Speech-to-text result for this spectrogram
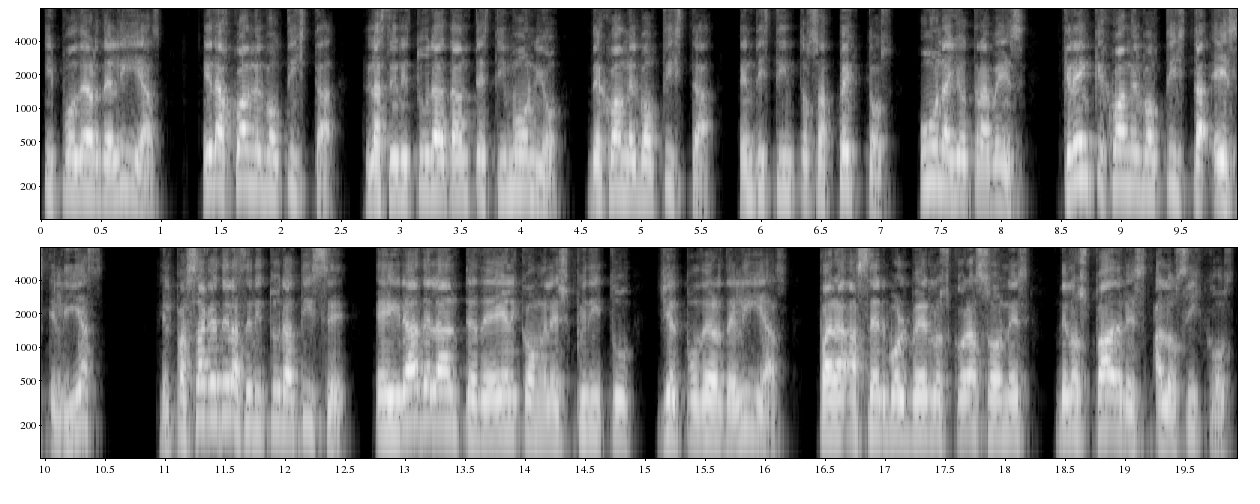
y poder de Elías. Era Juan el Bautista. Las escrituras dan testimonio de Juan el Bautista en distintos aspectos una y otra vez. ¿Creen que Juan el Bautista es Elías? El pasaje de la escritura dice, e irá delante de él con el espíritu y el poder de Elías, para hacer volver los corazones de los padres a los hijos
